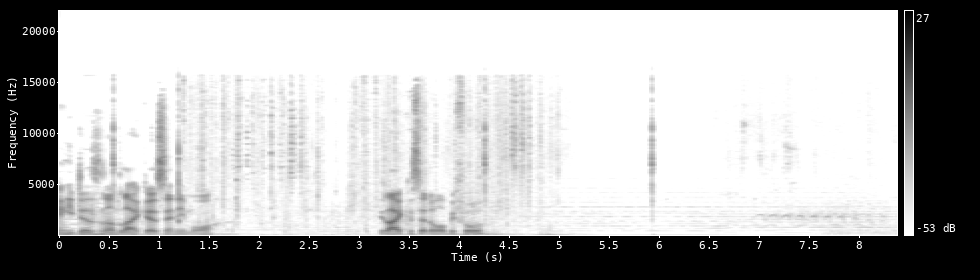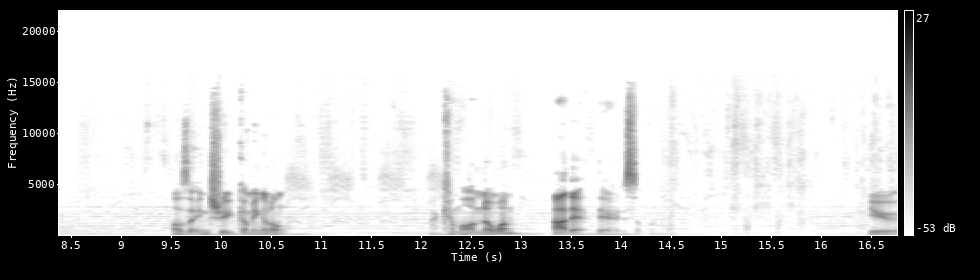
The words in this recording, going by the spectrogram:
He does not like us anymore. Did he like us at all before? How's the intrigue coming along? Ah, come on, no one? Ah, there, there is someone. You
